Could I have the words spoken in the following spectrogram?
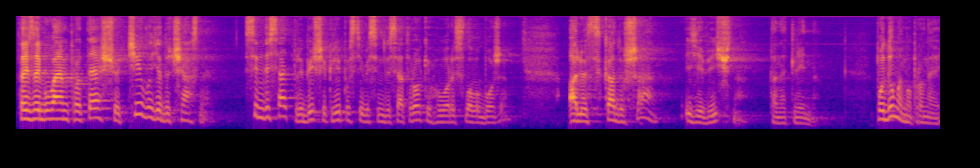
Та й забуваємо про те, що тіло є дочасне. 70 при більшій кріпості 80 років говорить Слово Боже. А людська душа є вічна та нетлінна. Подумаймо про неї.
